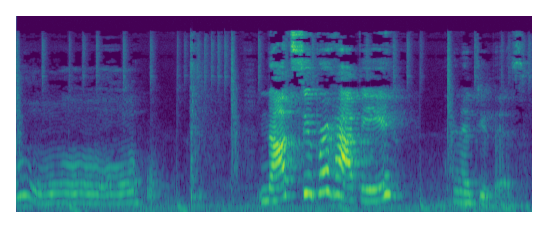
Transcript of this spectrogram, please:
Ooh. Not super happy. I'm gonna do this.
